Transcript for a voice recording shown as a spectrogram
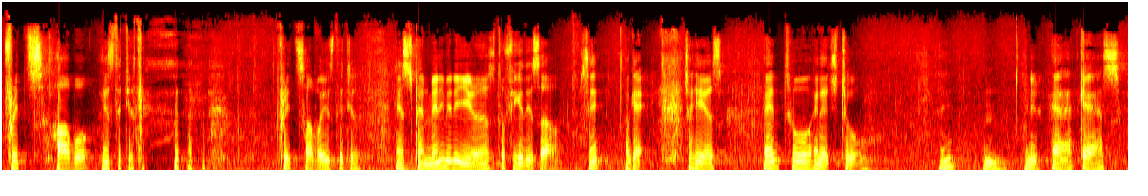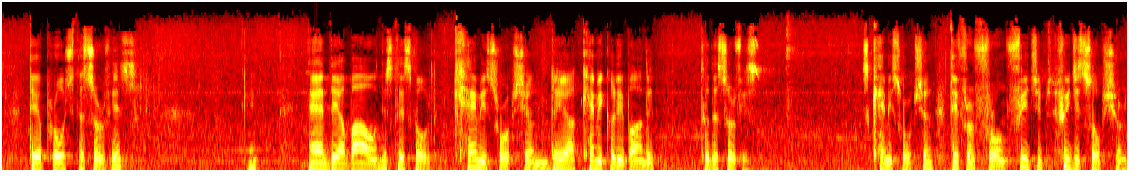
Fritz Haber Institute. Fritz Haber Institute. and spent many, many years to figure this out. See? Okay. So here's N2NH2. See? Hmm. Gas, they approach the surface. Okay. And they are bound, it's this called chemisorption. They are chemically bonded to the surface. It's chemisorption, different from physisorption.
